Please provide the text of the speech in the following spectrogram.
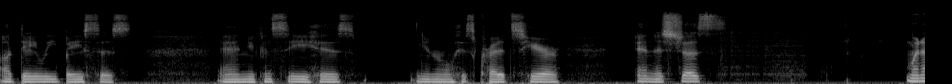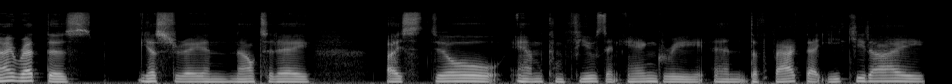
a daily basis. And you can see his you know his credits here. And it's just when I read this yesterday and now today, I still am confused and angry, and the fact that Ikeda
